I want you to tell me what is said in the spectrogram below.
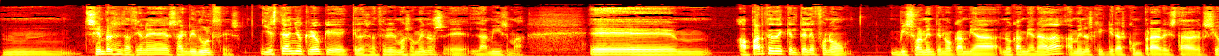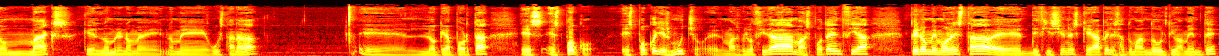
Mm, siempre sensaciones agridulces. Y este año creo que, la sensación es más o menos eh, la misma. Aparte de que el teléfono visualmente no cambia, no cambia nada, a menos que quieras comprar esta versión Max, que el nombre no me, no me gusta nada. Eh, lo que aporta es, es poco es poco y es mucho, es más velocidad, más potencia, pero me molesta eh, decisiones que Apple está tomando últimamente,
